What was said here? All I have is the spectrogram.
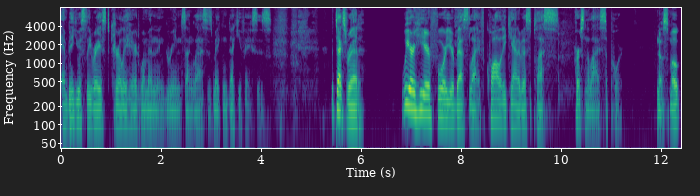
ambiguously raced, curly-haired woman in green sunglasses making ducky faces. The text read, "We are here for your best life. Quality cannabis plus personalized support. No smoke,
